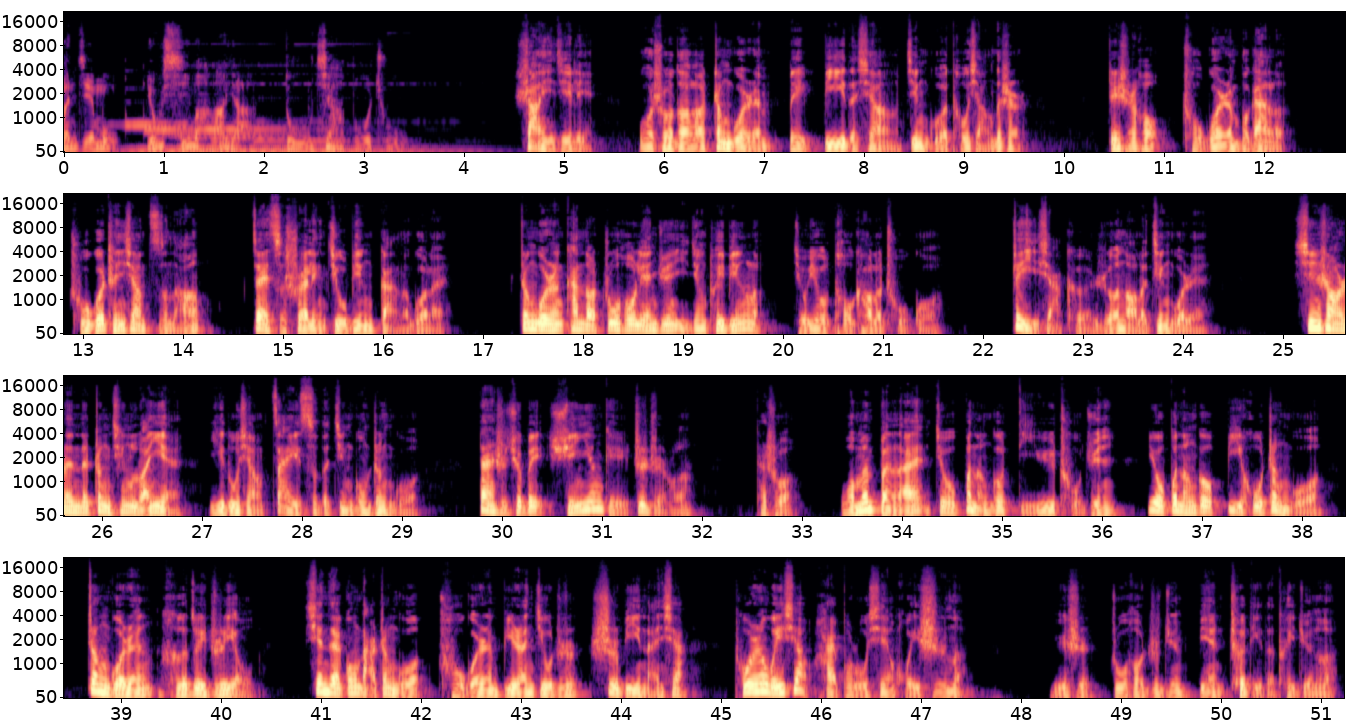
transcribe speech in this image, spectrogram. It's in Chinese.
本节目由喜马拉雅独家播出。上一集里，我说到了郑国人被逼得向晋国投降的事儿。这时候，楚国人不干了，楚国丞相子囊再次率领救兵赶了过来。郑国人看到诸侯联军已经退兵了，就又投靠了楚国。这一下可惹恼了晋国人。新上任的郑卿栾衍一度想再一次的进攻郑国。但是却被荀英给制止了。他说：“我们本来就不能够抵御楚军，又不能够庇护郑国，郑国人何罪之有？现在攻打郑国，楚国人必然救之，势必南下。图人为笑，还不如先回师呢。”于是诸侯之军便彻底的退军了。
